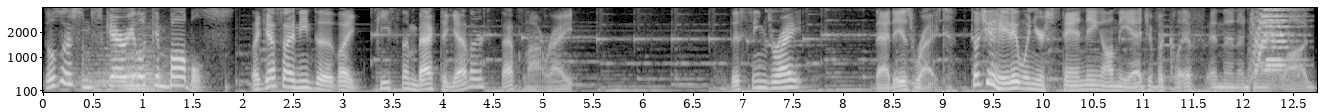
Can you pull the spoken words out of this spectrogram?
Those are some scary looking bubbles. I guess I need to like piece them back together. That's not right. This seems right. That is right. Don't you hate it when you're standing on the edge of a cliff and then a giant log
